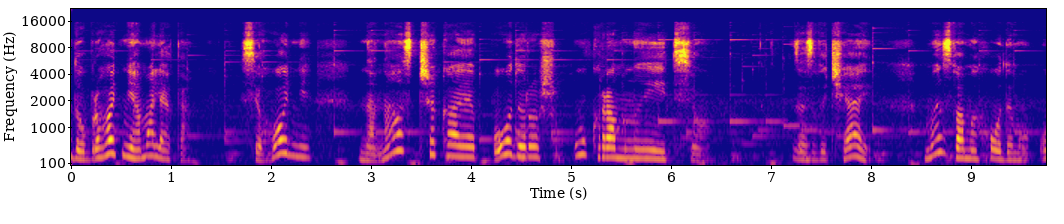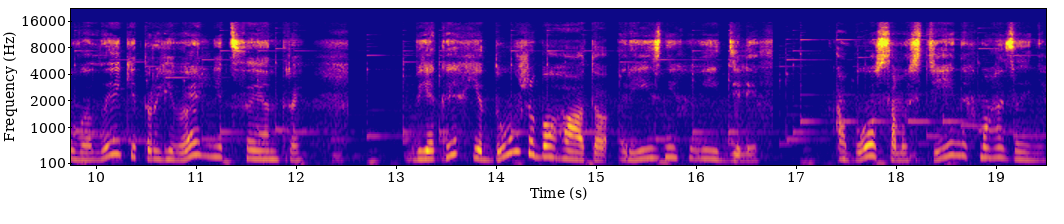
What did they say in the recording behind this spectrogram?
Доброго дня, малята! Сьогодні на нас чекає подорож у крамницю. Зазвичай ми з вами ходимо у великі торгівельні центри, в яких є дуже багато різних відділів або самостійних магазинів.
